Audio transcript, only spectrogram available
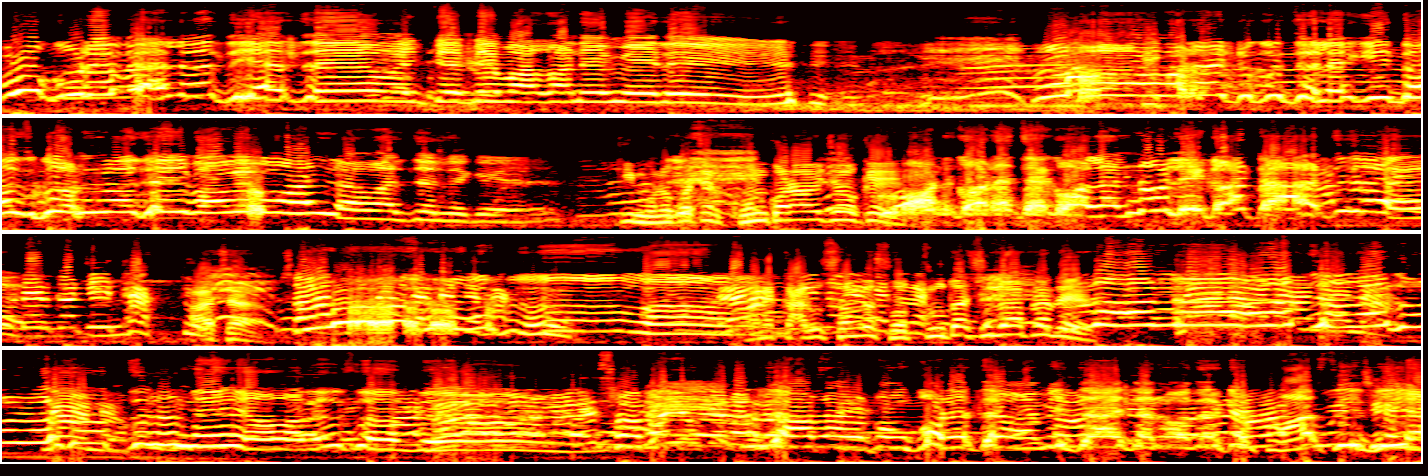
পুকুরে ফেলে দিয়েছে ওই পেঁপে বাগানে মেরে। আমার এইটুকু ছেলে কি দোষ করল? যে এইভাবে মারলো আমার ছেলেকে। কি মনে করছেন খুন করা হয়েছে ওকে ফোন করেছে গলার নলি কাটা আছে আচ্ছা মানে কারোর সঙ্গে শত্রুতা ছিল আপনাদের নেই আমাদের সাথে যারা এরকম না, না, চাই ওদেরকে ফাঁসি দিয়ে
